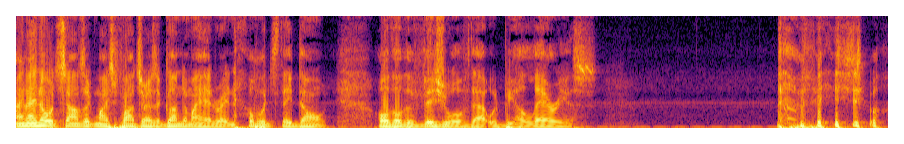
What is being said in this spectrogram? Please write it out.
And I know it sounds like my sponsor has a gun to my head right now, which they don't. Although the visual of that would be hilarious. Visual.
